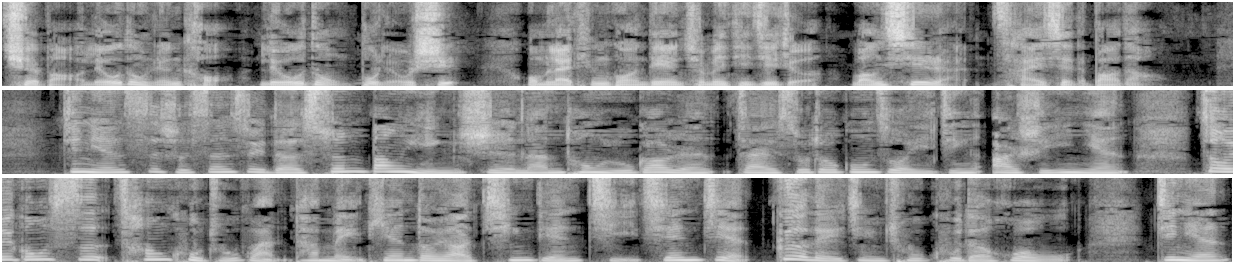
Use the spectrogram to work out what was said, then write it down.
确保流动人口流动不流失。我们来听广电全媒体记者王欣冉采写的报道。今年四十三岁的孙邦银是南通如皋人，在苏州工作已经二十一年。作为公司仓库主管，他每天都要清点几千件各类进出库的货物。今年，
